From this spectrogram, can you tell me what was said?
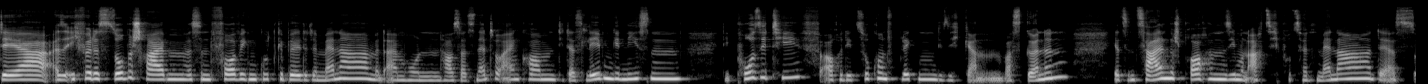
der, also ich würde es so beschreiben, es sind vorwiegend gut gebildete Männer mit einem hohen Haushaltsnettoeinkommen, die das Leben genießen, die positiv auch in die Zukunft blicken, die sich gern was gönnen. Jetzt in Zahlen gesprochen, 87 Prozent Männer, der ist,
